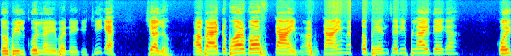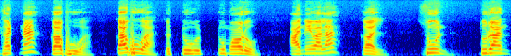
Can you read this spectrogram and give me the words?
तो बिल्कुल नहीं बनेगी, ठीक है? चलो अब एडवर्ब ऑफ़ टाइम अब टाइम है तो भेन से रिप्लाई देगा। कोई घटना कब हुआ? कब हुआ? तो टू टुमारो आने वाला कल। सुन, तुरंत।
